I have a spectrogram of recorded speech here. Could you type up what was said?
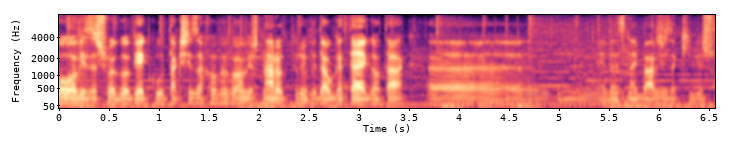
połowie zeszłego wieku tak się zachowywał, wiesz, naród, który wydał Goethego, tak? E, jeden z najbardziej takich, wiesz,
